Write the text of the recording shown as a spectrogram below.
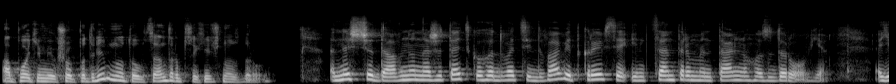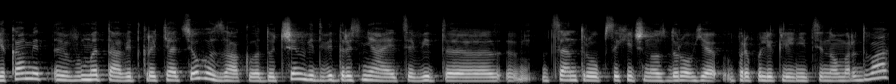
а потім, якщо потрібно, то в центр психічного здоров'я. Нещодавно на Житецького 22 відкрився центр ментального здоров'я. Яка е, мета відкриття цього закладу? Чим він відрізняється від е, центру психічного здоров'я при поліклініці номер 2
